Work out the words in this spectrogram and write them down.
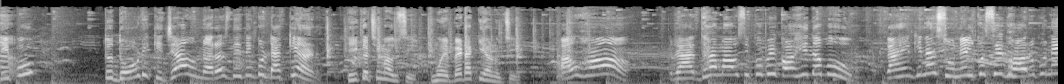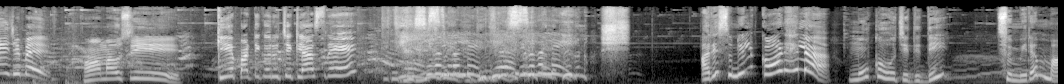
ଦୀପୁ ତୁ ଦୌଡ଼ିକି ଯାଉ ନରସ ଦିଦିଙ୍କୁ ଡାକି ଆଣ ଠିକ ଅଛି ମାଉସୀ ମୁଁ ଏବେ ଡାକି ଆଣୁଛି ଆଉ ହଁ ରାଧା ମାଉସୀକୁ ବି କହିଦେବୁ କାହିଁକି ନା ସୁନୀଲକୁ ସେ ଘରକୁ ନେଇଯିବେ ହଁ ମାଉସୀ କିଏ ପାଟି କରୁଛି କ୍ଲାସରେ ଦିଦି ଆସିଗଲେ ଦିଦି ଆସିଗଲେ ଆରେ ସୁନୀଲ କଣ ହେଲା ମୁଁ କହୁଛି ଦିଦି ସୁମିର ମା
